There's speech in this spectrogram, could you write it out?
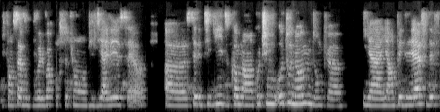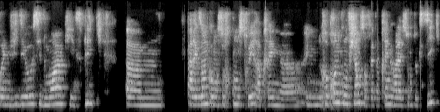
enfin ça, vous pouvez le voir pour ceux qui ont envie d'y aller, c'est c'est des petits guides comme un coaching autonome. Donc, euh, il y, a, y, a, un PDF, des fois une vidéo aussi de moi qui explique, euh, par exemple, comment se reconstruire après une, une, reprendre confiance en fait après une relation toxique.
